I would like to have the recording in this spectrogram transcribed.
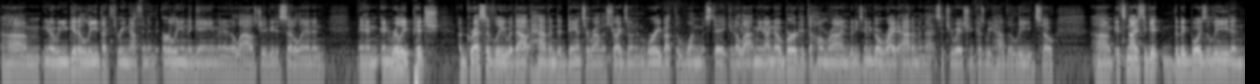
um, you know when you get a lead like three nothing early in the game, and it allows JV to settle in and and and really pitch aggressively without having to dance around the strike zone and worry about the one mistake. It allow. I mean, I know Bird hit the home run, but he's going to go right at him in that situation because we have the lead. So um, it's nice to get the big boys the lead and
